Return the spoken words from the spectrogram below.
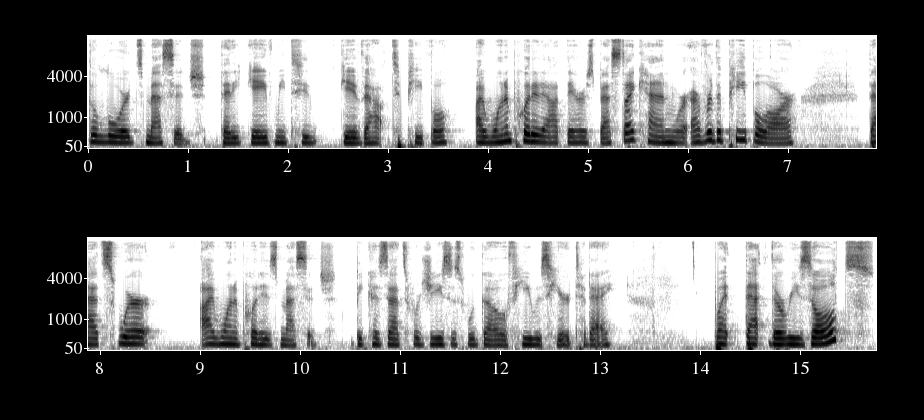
the Lord's message that He gave me to give out to people. I want to put it out there as best I can, wherever the people are that's where I want to put his message because that's where Jesus would go if he was here today. But that the results,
